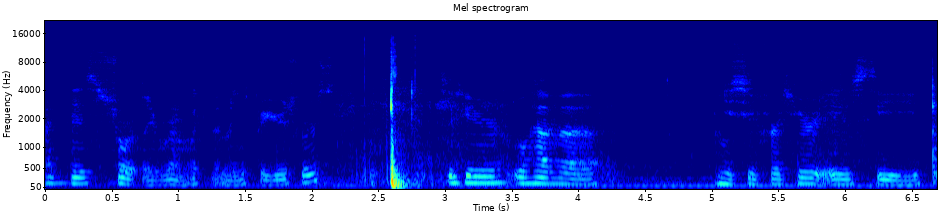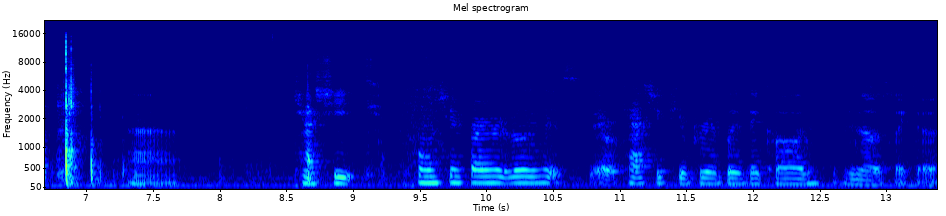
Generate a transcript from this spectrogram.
at this shortly. We're gonna look at the minifigures first. So here we'll have a, you see first here is the uh, Kashyyyk Clone Trooper, I believe it's, or Kashyyyk Trooper, I believe they called, even though it's like a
